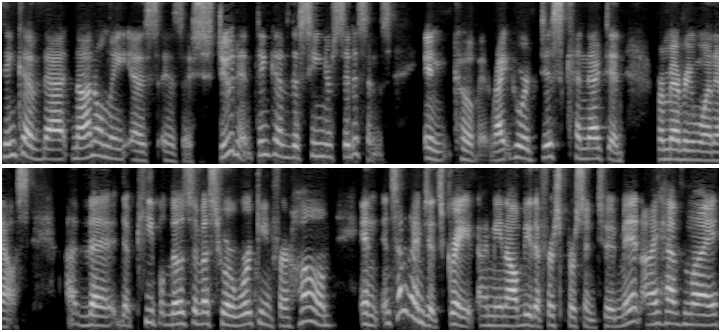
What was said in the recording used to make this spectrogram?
think of that not only as as a student think of the senior citizens in covid right who are disconnected from everyone else uh, the the people those of us who are working for home and and sometimes it's great. I mean i'll be the first person to admit i have my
